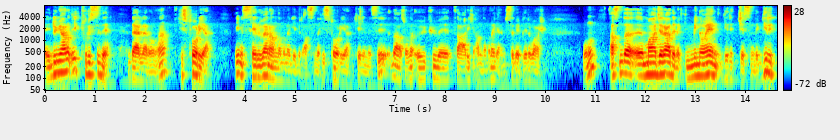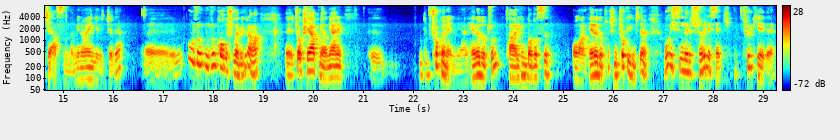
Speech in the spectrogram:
E, dünyanın ilk turisti de derler ona. Historia değil mi? Serüven anlamına gelir aslında historia kelimesi. Daha sonra öykü ve tarih anlamına gelmiş sebepleri var bunun. Aslında e, macera demekti. Minoen Giritçesinde. Giritçe aslında. Minoen Giritçe'de. E, uzun uzun konuşulabilir ama e, çok şey yapmayalım. Yani e, çok önemli yani. Herodot'un tarihin babası olan Herodot'un. Şimdi çok ilginç değil mi? Bu isimleri söylesek Türkiye'de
